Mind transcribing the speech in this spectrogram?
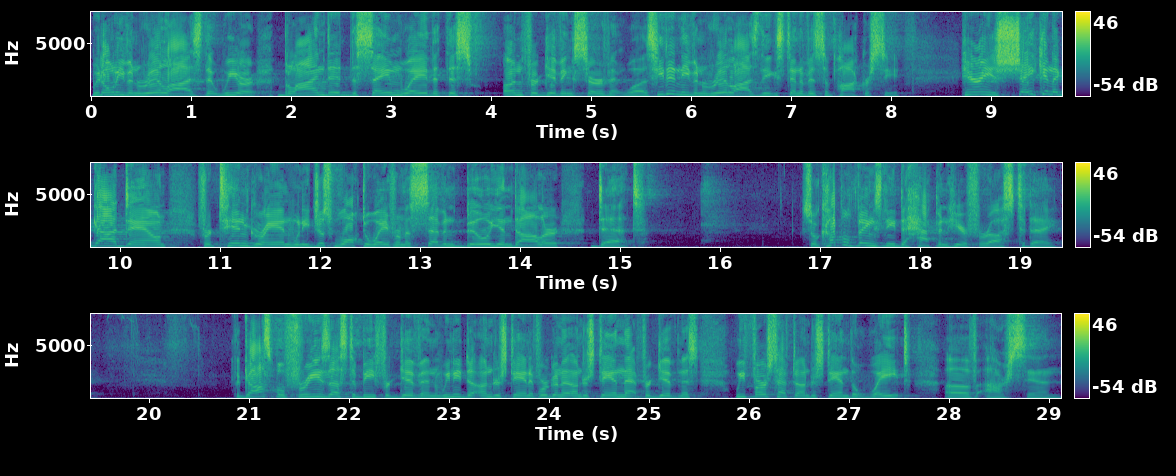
We don't even realize that we are blinded the same way that this unforgiving servant was. He didn't even realize the extent of his hypocrisy. Here he is shaking a guy down for 10 grand when he just walked away from a $7 billion debt. So, a couple things need to happen here for us today. The gospel frees us to be forgiven. We need to understand, if we're going to understand that forgiveness, we first have to understand the weight of our sin.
